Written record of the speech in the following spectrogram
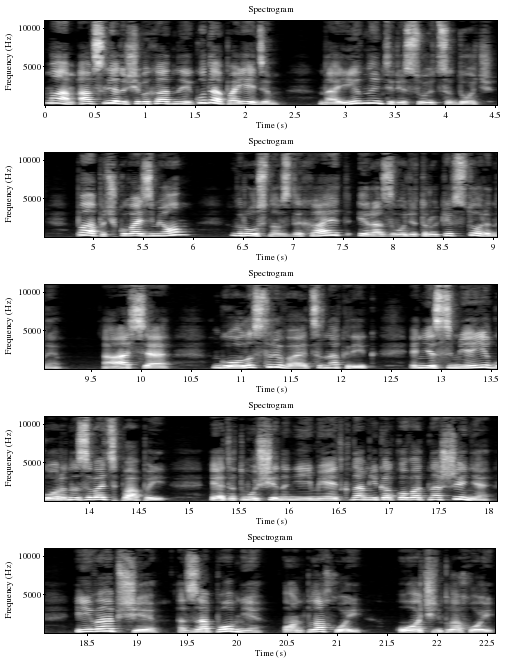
«Мам, а в следующие выходные куда поедем?» Наивно интересуется дочь. «Папочку возьмем?» Грустно вздыхает и разводит руки в стороны. «Ася!» Голос срывается на крик. «Не смей Егора называть папой. Этот мужчина не имеет к нам никакого отношения. И вообще, запомни, он плохой, очень плохой.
